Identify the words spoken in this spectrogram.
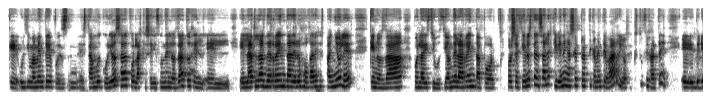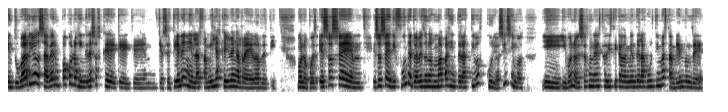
que últimamente pues están muy curiosas por las que se difunden los datos, el, atlas de renta de los hogares españoles que nos da pues la distribución de la renta por, por secciones censales que vienen a ser prácticamente barrios. Tú fíjate, eh, en tu barrio saber un poco los ingresos que, que, se tienen en las familias que viven alrededor de ti. Bueno, pues eso se, eso se difunde a través de unos mapas interactivos curiosísimos. Y, bueno, eso es una estadística también de las últimas, también donde,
